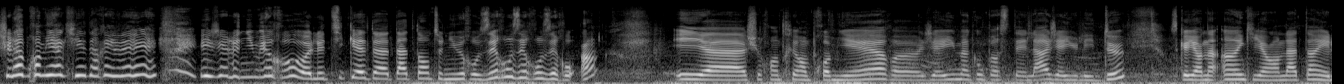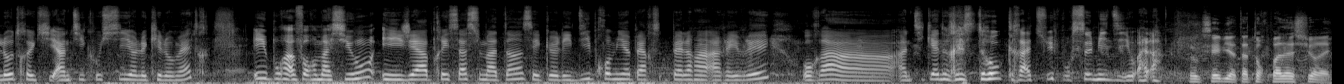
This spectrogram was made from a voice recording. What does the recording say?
je suis la première qui est arrivée et j'ai le numéro, euh, le ticket d'a- d'attente numéro 0001. Et euh, je suis rentrée en première, euh, j'ai eu ma Compostela, j'ai eu les deux, parce qu'il y en a un qui est en latin et l'autre qui indique aussi le kilomètre. Et pour information, et j'ai appris ça ce matin, c'est que les dix premiers pèlerins arrivés aura un, un ticket de resto gratuit pour ce midi, voilà. Donc c'est bien, t'as ton repas d'assuré.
